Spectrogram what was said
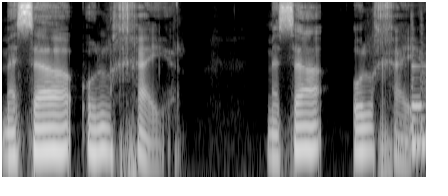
Masa'ul Khair. Masa'ul Khair.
